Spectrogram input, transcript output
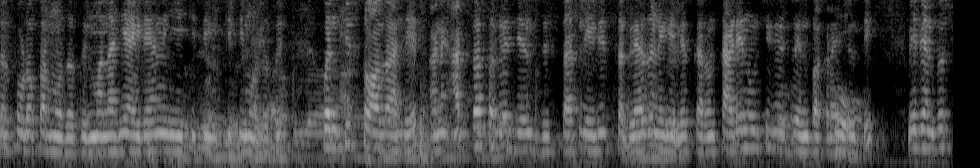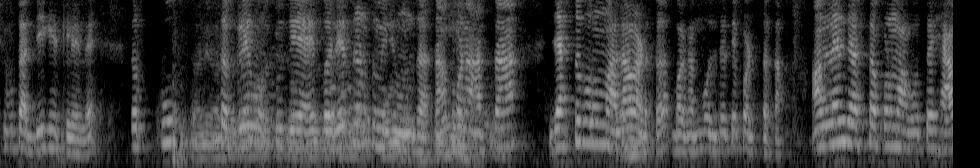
तर थोडंफार मदत होईल. मला ही आयडिया नाही आहे किती किती मदत होईल. पंचवीस स्टॉल आहेत आणि आत्ता सगळे जेंट्स दिसतात लेडीज सगळ्या जणी गेलेत कारण साडेनऊची ट्रेन पकडायची होती मी त्यांचं शूट आधी घेतलेलं आहे. तर खूप सगळे वस्तू जे आहेत बरेच जण तुम्ही घेऊन जाता. पण आता जास्त करून मला वाटतं बघा बोलते ते पटतं का? ऑनलाईन जास्त आपण मागवतो ह्या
